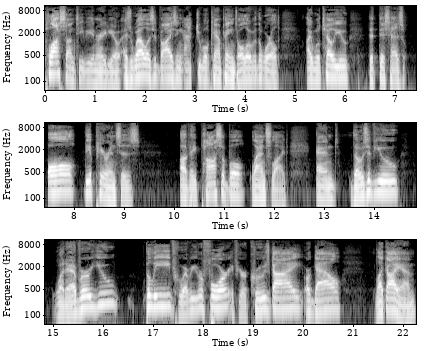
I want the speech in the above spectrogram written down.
plus on TV and radio, as well as advising actual campaigns all over the world, I will tell you that this has all the appearances of a possible landslide. And those of you, whatever you believe, whoever you're for, if you're a Cruz guy or gal, like I am,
